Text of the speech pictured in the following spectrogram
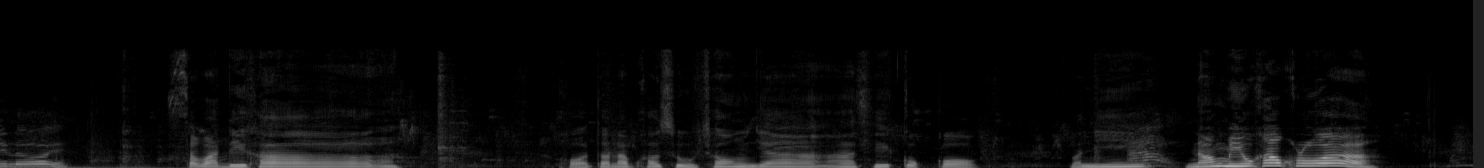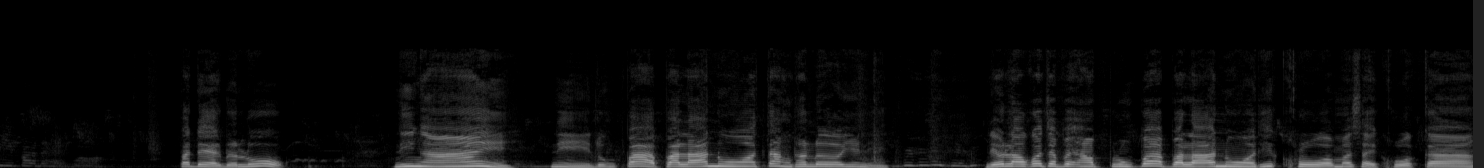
นี่เลย สวัสดีค่ะ ขอต้อนรับเข้าสู่ช่องย่าอาซีกกกอก วันนี้น้องมิวเข้าครัว ไม่มีปลาแดกหรอปลาแดกเด้อลูก นี่ไง นี่ลุงป้าปลาล้านัวตั้งเธอเลยอยู่นี่ เดี๋ยวเราก็จะไปเอาลุงป้าปลาล้านัวที่ครัวมาใส่ครัวกลาง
